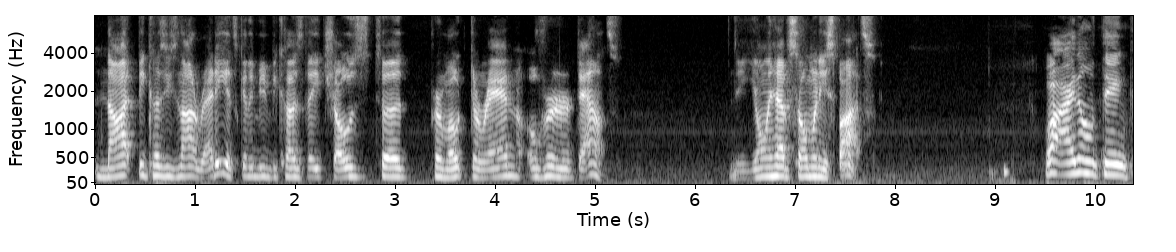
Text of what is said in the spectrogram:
not because he's not ready. It's going to be because they chose to promote Duran over Downs. You only have so many spots. Well, I don't think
